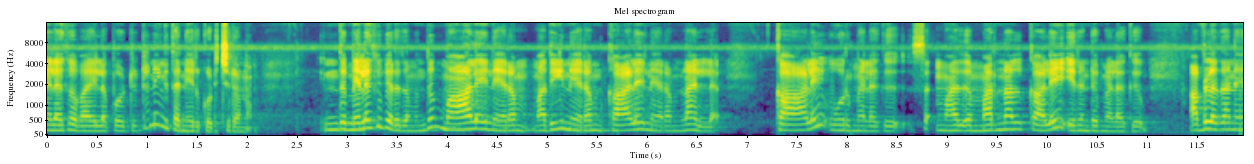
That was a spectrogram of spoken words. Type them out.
மிளகு வாயில் போட்டுட்டு நீங்கள் தண்ணீர் குடிச்சிடணும். இந்த மிளகு விரதம் வந்து மாலை நேரம் மதிய நேரம் காலை நேரம்லாம் இல்லை. காலை ஒரு மிளகு ச மறுநாள் காலை இரண்டு மிளகு. அவ்வளோதானே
